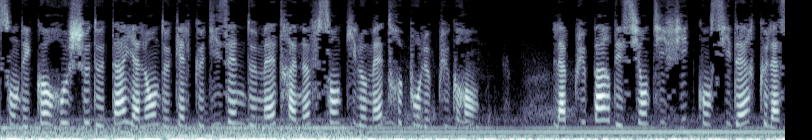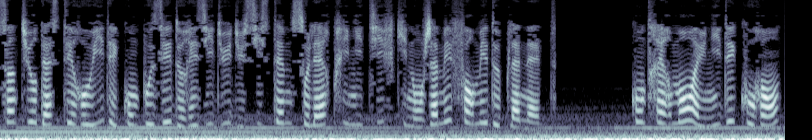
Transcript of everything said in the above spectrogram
Sont des corps rocheux de taille allant de quelques dizaines de mètres à 900 km pour le plus grand. La plupart des scientifiques considèrent que la ceinture d'astéroïdes est composée de résidus du système solaire primitif qui n'ont jamais formé de planète. Contrairement à une idée courante,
